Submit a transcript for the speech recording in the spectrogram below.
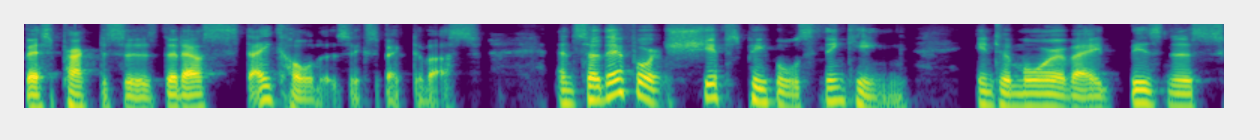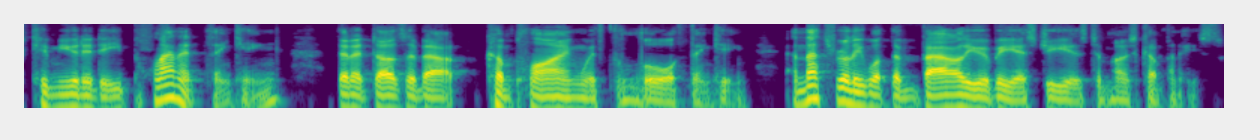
best practices that our stakeholders expect of us? And so, therefore, it shifts people's thinking into more of a business, community, planet thinking than it does about complying with the law thinking. And that's really what the value of ESG is to most companies.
